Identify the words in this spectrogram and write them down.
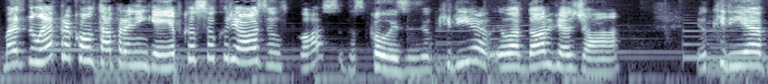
Mas não é para contar para ninguém, é porque eu sou curiosa, eu gosto das coisas. Eu queria, eu adoro viajar. Eu queria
